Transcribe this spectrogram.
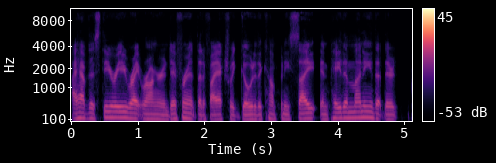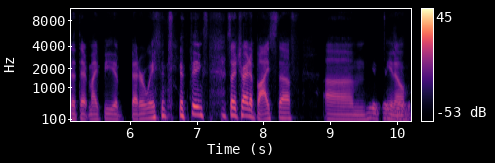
I have this theory, right, wrong, or indifferent, that if I actually go to the company site and pay them money, that there that that might be a better way to do things. So I try to buy stuff, um, you know,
